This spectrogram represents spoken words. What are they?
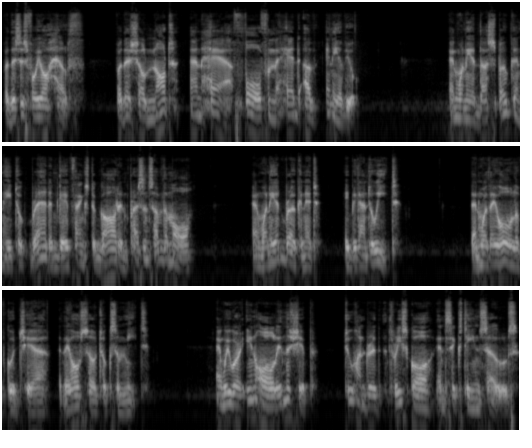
for this is for your health, for there shall not an hair fall from the head of any of you. And when he had thus spoken, he took bread and gave thanks to God in presence of them all. And when he had broken it, he began to eat. Then were they all of good cheer, and they also took some meat. And we were in all in the ship two hundred threescore and sixteen souls.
